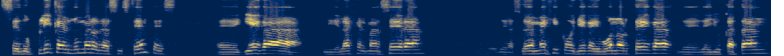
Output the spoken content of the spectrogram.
se duplica el número de asistentes. llega Miguel Ángel Mancera, de la Ciudad de México, llega Ivonne Ortega de, Yucatán,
